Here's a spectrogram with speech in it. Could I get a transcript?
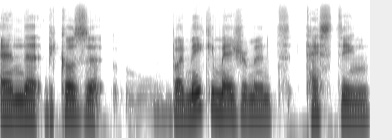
And uh, because uh, by making measurement, testing,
